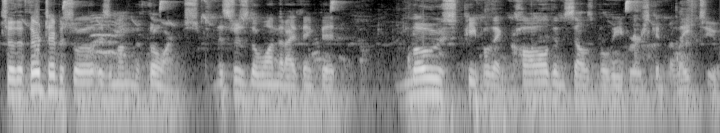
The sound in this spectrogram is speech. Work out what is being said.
So the third type of soil is among the thorns. This is the one that I think that most people that call themselves believers can relate to.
